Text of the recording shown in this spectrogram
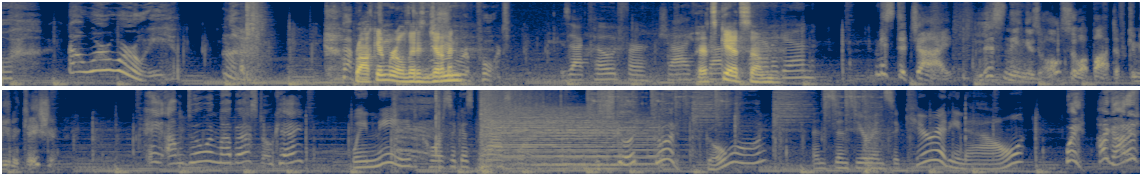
So, now where were we? Rock and roll, ladies and gentlemen. Report. Is that code for Chai? Let's get some. Again? Mr. Chai, listening is also a part of communication. Hey, I'm doing my best, okay? We need Korsica's password. Good, good. Go on. And since you're in security now, Wait, I got it.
